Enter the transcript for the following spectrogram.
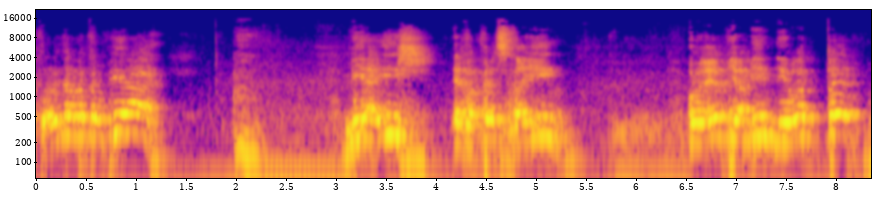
אתה לא יודע מה תרוויח! מי האיש החפץ חיים? אוהב ימים נראות טוב.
